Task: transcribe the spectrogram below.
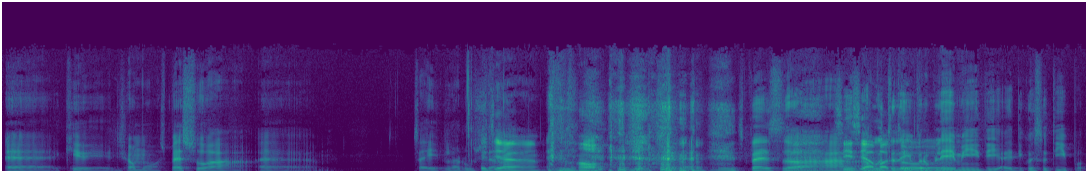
eh, che diciamo spesso ha eh, sai la Russia Sì, no? spesso ha, Sì, sì, ha avuto fatto- dei problemi di, di questo tipo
